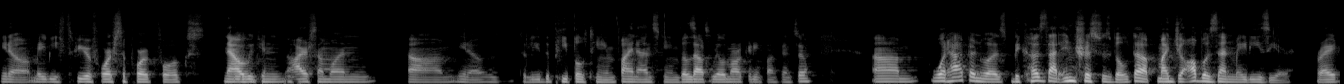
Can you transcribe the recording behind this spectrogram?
you know, maybe three or four support folks. Now mm we can hire someone, um, you know, to lead the people team, finance team, build out real marketing functions. So um, what happened was because that interest was built up, my job was then made easier, right?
